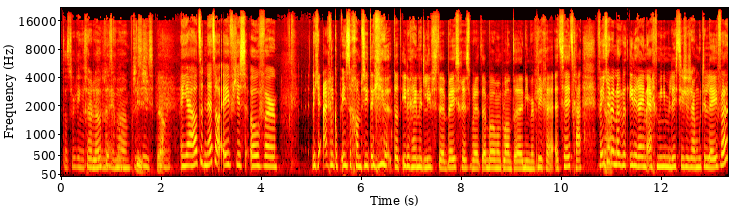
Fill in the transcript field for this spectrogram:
Dat soort dingen zo gebeuren loopt het gewoon, precies. Precies. Ja. En jij had het net al eventjes over dat je eigenlijk op Instagram ziet dat, je, dat iedereen het liefst bezig is met eh, bomen planten, niet meer vliegen, et cetera. Vind Ja. je dan ook dat iedereen echt minimalistischer zou moeten leven?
